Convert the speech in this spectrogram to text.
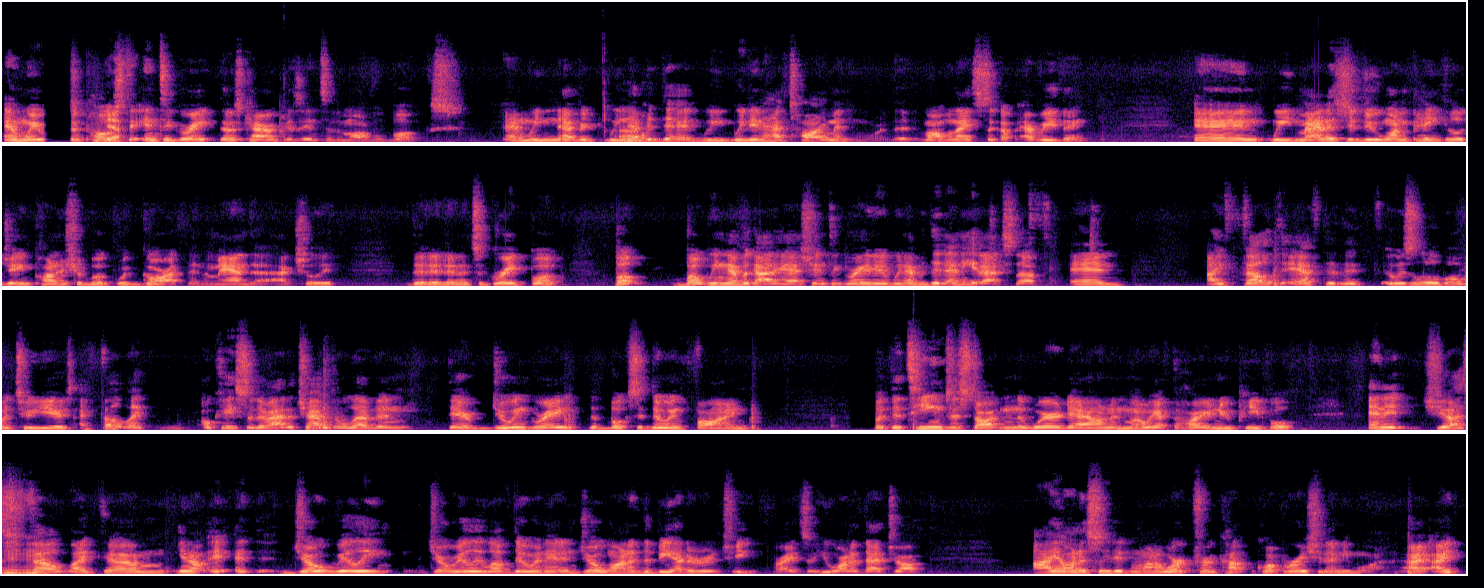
and we were supposed to integrate those characters into the Marvel books, and we never we Oh. never did. We we didn't have time anymore. The Marvel Knights took up everything. And we managed to do one Painkiller Jane Punisher book with Garth and Amanda actually did it, and it's a great book. But but we never got Ash integrated. We never did any of that stuff. And I felt after the it was a little over two years. I felt like okay, so they're out of chapter eleven. They're doing great. The books are doing fine, but the teams are starting to wear down, and well, we have to hire new people. And it just Mhm. felt like um, you know, it, it, Joe really Joe really loved doing it, and Joe wanted to be editor in chief, right? So he wanted that job. I honestly didn't want to work for a co- corporation anymore. I, I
